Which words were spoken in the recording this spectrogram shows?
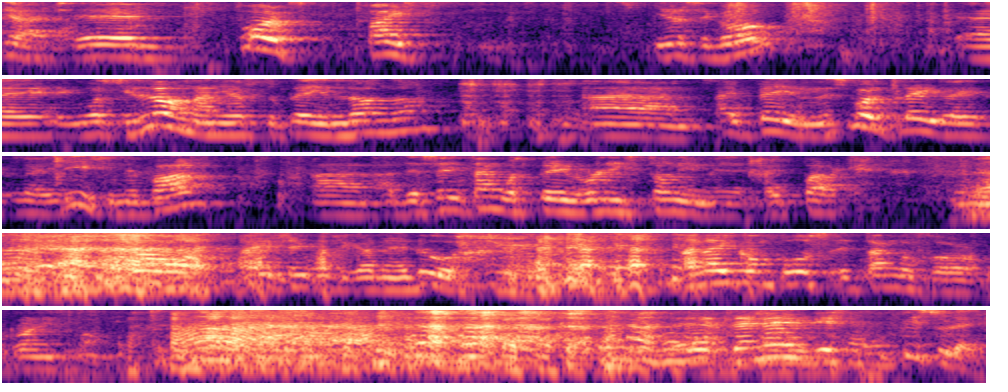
gracias. Um, four, five years ago, I was in London, I used to play in London. And I played in a small place like, like this in a bar, and at the same time was playing Rolling Stone in uh, Hyde Park. so I said, what can I do? and I composed a tango for Rolling Stone. Uh, the name is Fisuration.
